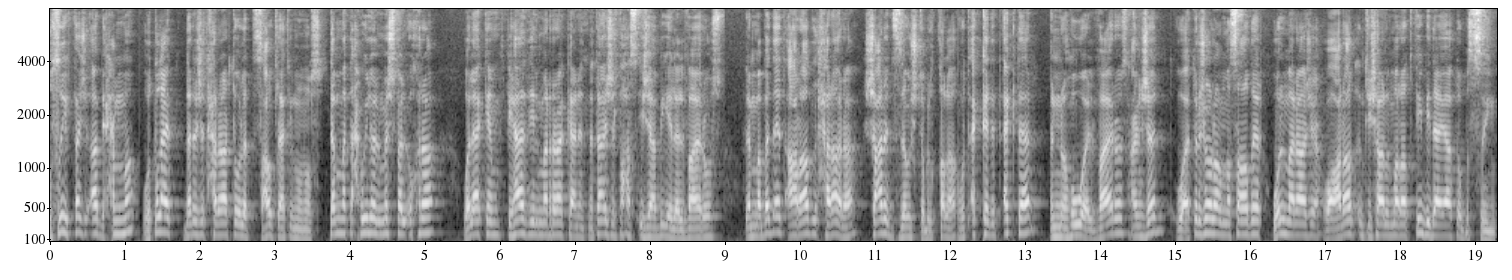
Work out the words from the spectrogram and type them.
أصيب فجأة بحمى وطلعت درجة حرارته ل 39 ونص. تم تحويله للمشفى الأخرى ولكن في هذه المرة كانت نتائج الفحص إيجابية للفيروس. لما بدأت أعراض الحرارة شعرت زوجته بالقلق وتأكدت أكثر أنه هو الفيروس عن جد وأترجعوا للمصادر والمراجع وأعراض انتشار المرض في بداياته بالصين.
